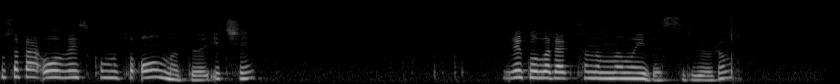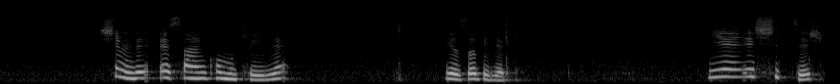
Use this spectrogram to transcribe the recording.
Bu sefer always komutu olmadığı için reg olarak tanımlamayı da siliyorum. Şimdi assign komutu ile yazabilirim. y eşittir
